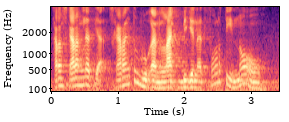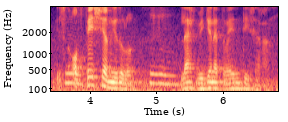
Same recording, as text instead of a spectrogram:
Karena sekarang lihat ya sekarang itu bukan life begin at 40 no. It's old fashion gitu loh. Life begin at 20 sekarang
